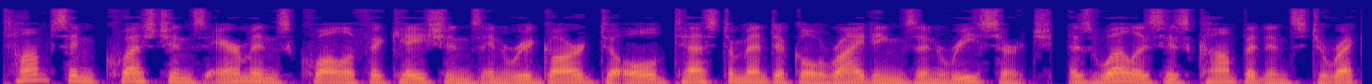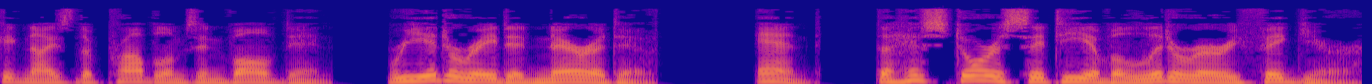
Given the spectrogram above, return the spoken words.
Thompson questions Ehrman's qualifications in regard to Old Testamentical writings and research, as well as his competence to recognize the problems involved in reiterated narrative and the historicity of a literary figure,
